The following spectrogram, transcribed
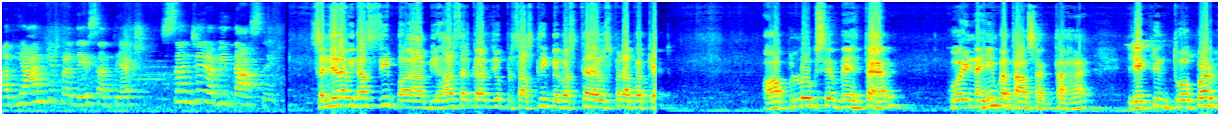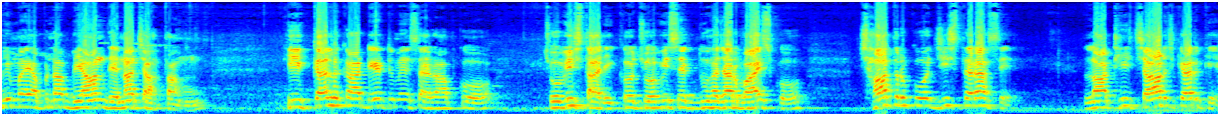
अभियान के प्रदेश अध्यक्ष संजय रविदास ने। संजय रविदास जी बिहार सरकार जो प्रशासनिक व्यवस्था है उस पर आपका क्या आप लोग से बेहतर कोई नहीं बता सकता है लेकिन तो पर भी मैं अपना बयान देना चाहता हूँ कि कल का डेट में सर आपको 24 तारीख को 24 एक 2022 को छात्र को जिस तरह से लाठी चार्ज करके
